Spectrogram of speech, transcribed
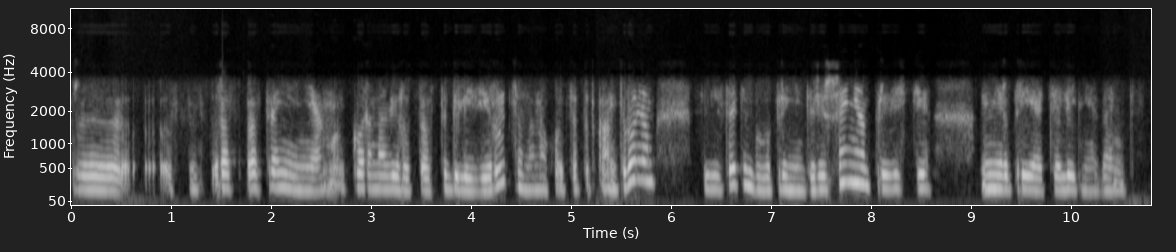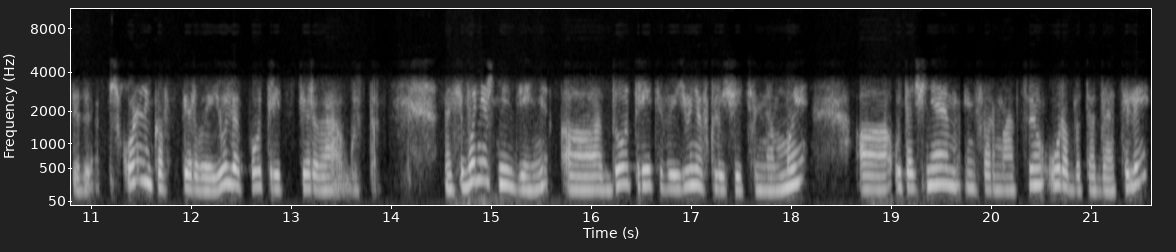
с, э, с распространением коронавируса стабилизируется, она находится под контролем, в связи с этим было принято решение провести мероприятие летней занятости школьников с 1 июля по 31 августа. На сегодняшний день а, до 3 июня включительно мы а, уточняем информацию у работодателей,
